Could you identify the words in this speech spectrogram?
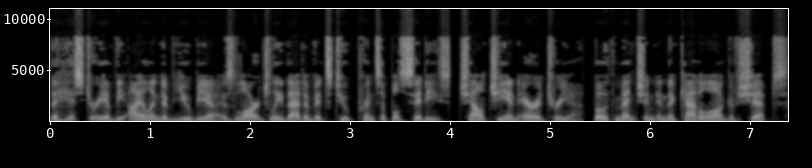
The history of the island of Euboea is largely that of its two principal cities, Chalcis and Eretria, both mentioned in the catalogue of ships.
